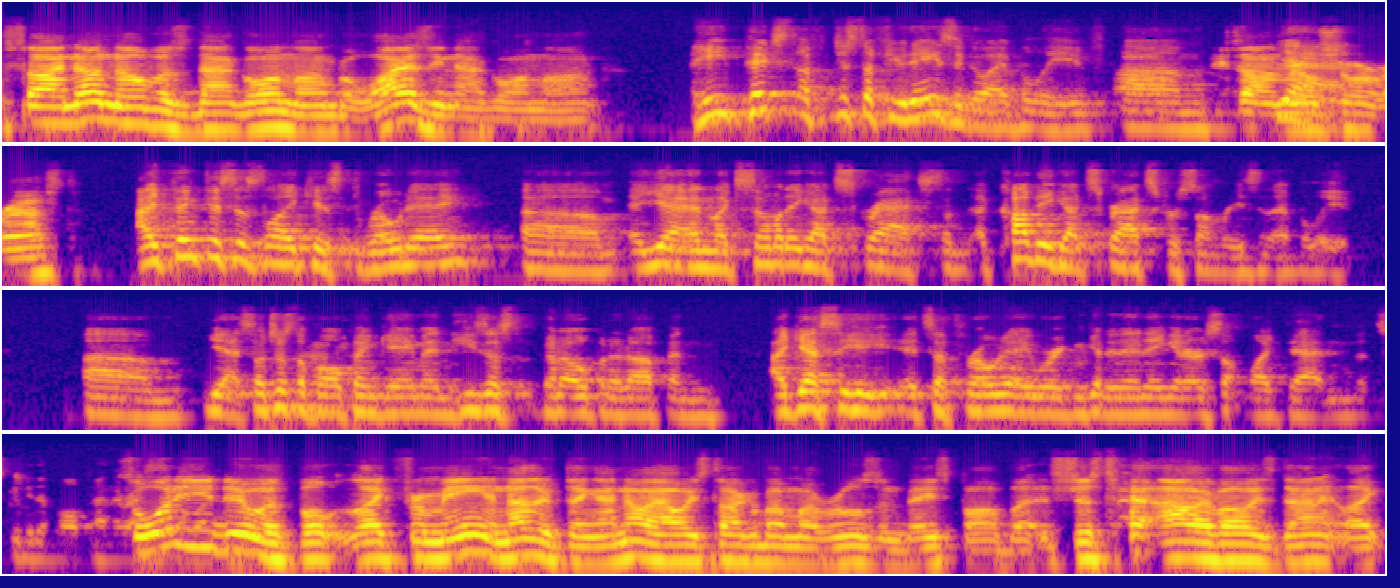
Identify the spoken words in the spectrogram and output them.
so? I know Nova's not going long, but why is he not going long? He pitched just a few days ago, I believe. Um, He's on yeah. real short rest. I think this is like his throw day. Um, yeah, and like somebody got scratched. A Covey got scratched for some reason, I believe. Um, yeah, so just a bullpen game, and he's just going to open it up. And I guess he it's a throw day where he can get an inning in or something like that, and it's going to be the bullpen. The so what do you do with both? Like for me, another thing. I know I always talk about my rules in baseball, but it's just how I've always done it. Like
